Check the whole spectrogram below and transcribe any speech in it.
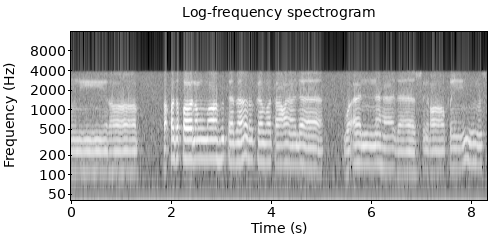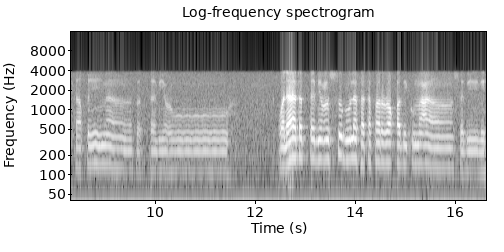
منيرا. فقد قال الله تبارك وتعالى وأن هذا صراطي مستقيما فاتبعوه. ولا تتبعوا السبل فتفرق بكم عن سبيله.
